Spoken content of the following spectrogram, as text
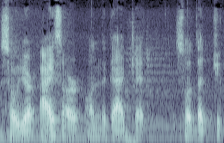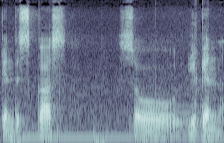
So your eyes are on the gadget so that you can discuss so you can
